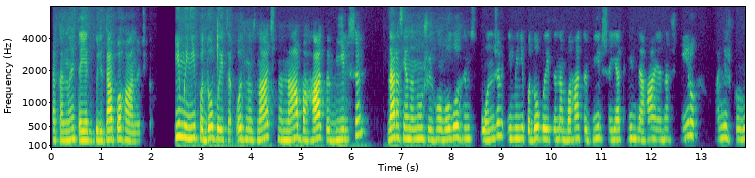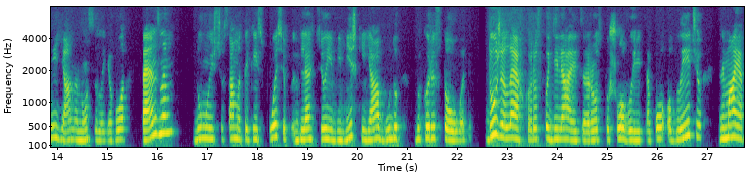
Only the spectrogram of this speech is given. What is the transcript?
така, знаєте, як бліда поганочка. І мені подобається однозначно набагато більше. Зараз я наношу його вологим спонжем, і мені подобається набагато більше, як він лягає на шкіру, аніж коли я наносила його пензлем. Думаю, що саме такий спосіб для цієї бібішки я буду використовувати. Дуже легко розподіляється, розтушовується по обличчю, немає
